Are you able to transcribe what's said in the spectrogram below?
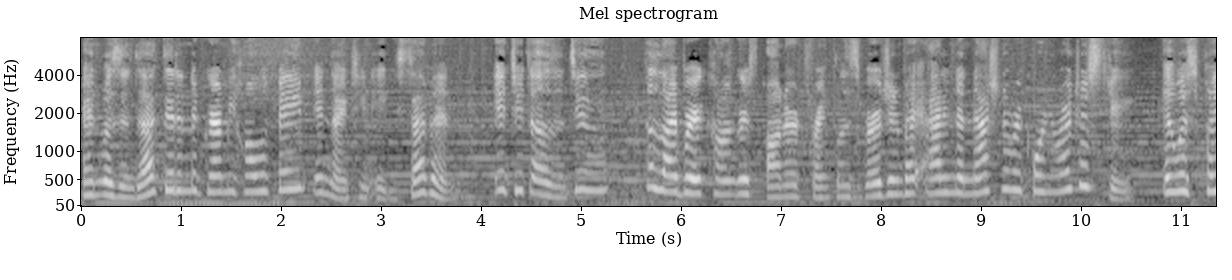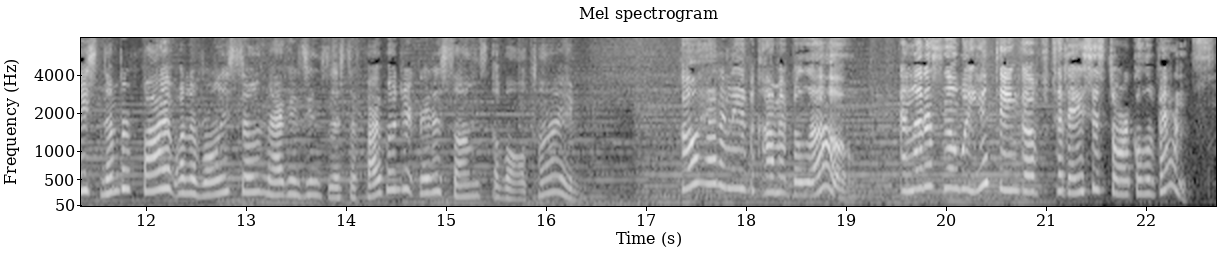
and was inducted in the Grammy Hall of Fame in 1987. In 2002, the Library of Congress honored Franklin's version by adding the National Recording Registry. It was placed number 5 on the Rolling Stone magazine's list of 500 greatest songs of all time. Go ahead and leave a comment below and let us know what you think of today's historical events.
